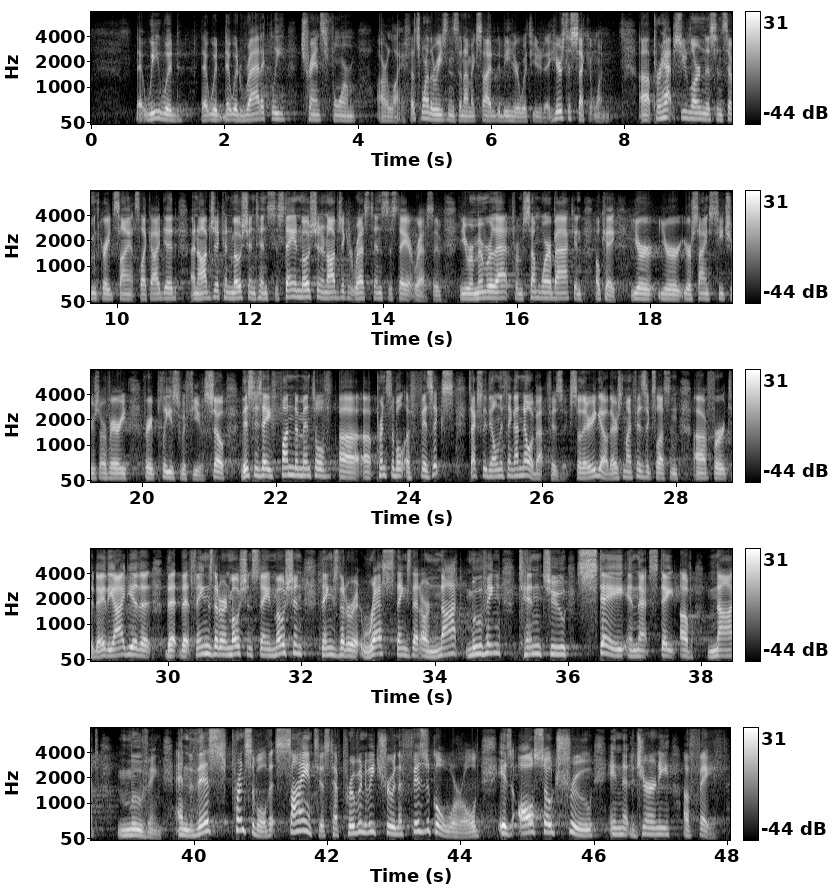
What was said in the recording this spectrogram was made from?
that we would that would that would radically transform our life. That's one of the reasons that I'm excited to be here with you today. Here's the second one. Uh, perhaps you learned this in seventh grade science like I did. An object in motion tends to stay in motion, an object at rest tends to stay at rest. If, do you remember that from somewhere back? And okay, your, your, your science teachers are very, very pleased with you. So, this is a fundamental uh, uh, principle of physics. It's actually the only thing I know about physics. So, there you go. There's my physics lesson uh, for today. The idea that, that, that things that are in motion stay in motion, things that are at rest, things that are not not moving tend to stay in that state of not moving. And this principle that scientists have proven to be true in the physical world is also true in the journey of faith.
